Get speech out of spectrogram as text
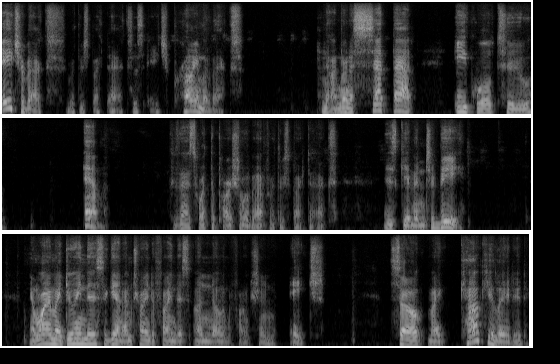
h of x with respect to x is h prime of x. Now I'm going to set that equal to m, because that's what the partial of f with respect to x is given to be. And why am I doing this? Again, I'm trying to find this unknown function h. So my calculated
